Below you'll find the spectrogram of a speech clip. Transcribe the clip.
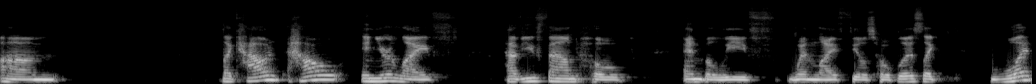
um like how how in your life have you found hope and belief when life feels hopeless like what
